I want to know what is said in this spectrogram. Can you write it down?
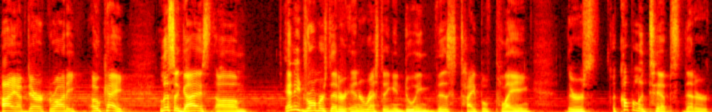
Hi, I'm Derek Roddy. Okay, listen, guys. Um, any drummers that are interested in doing this type of playing, there's a couple of tips that are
